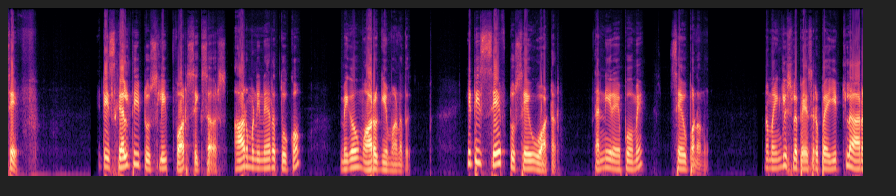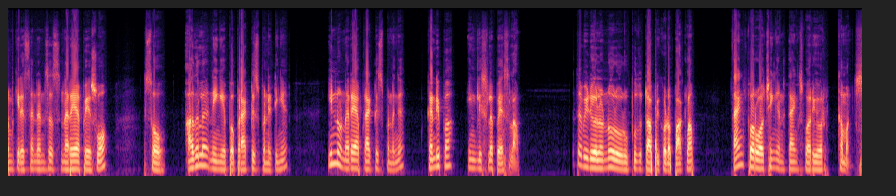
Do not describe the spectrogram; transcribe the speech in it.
safe it is healthy to sleep for six hours ஆறு மணி நேர தூக்கம் மிகவும் ஆரோக்கியமானது. It is safe to save water தண்ணீரை எப்போவுமே சேவ் பண்ணணும். நம்ம இங்கிலீஷில் பேசுகிறப்ப இட்டில் ஆரம்பிக்கிற சென்டென்சஸ் நிறையா பேசுவோம். ஸோ அதில் நீங்கள் இப்போ ப்ராக்டிஸ் பண்ணிட்டீங்க. இன்னும் நிறையா ப்ராக்டிஸ் பண்ணுங்கள் கண்டிப்பாக இங்கிலீஷில் பேசலாம். அடுத்த வீடியோவில் இன்னொரு ஒரு புது டாப்பிக்கோட பார்க்கலாம். தேங்க்ஸ் ஃபார் வாட்சிங் and thanks for your comments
